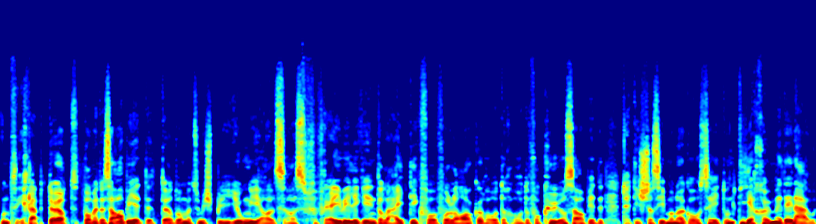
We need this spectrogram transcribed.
Und ich glaube, dort, wo man das anbietet, dort, wo man zum Beispiel Junge als, als Freiwillige in der Leitung von, von Lager oder, oder von Kurs anbietet, dort ist das immer noch ein grosser Hit. Und die kommen dann auch.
